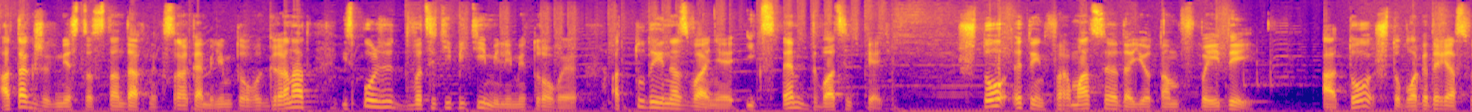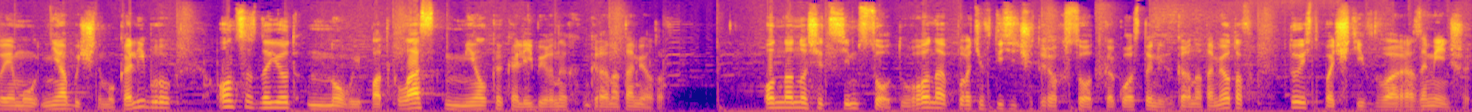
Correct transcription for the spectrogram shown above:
а также вместо стандартных 40 мм гранат использует 25 мм, оттуда и название XM25. Что эта информация дает нам в Payday? А то, что благодаря своему необычному калибру он создает новый подкласс мелкокалиберных гранатометов. Он наносит 700 урона против 1300, как у остальных гранатометов, то есть почти в два раза меньше.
